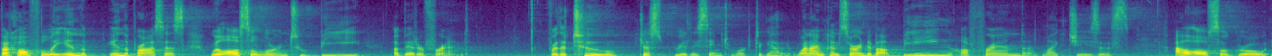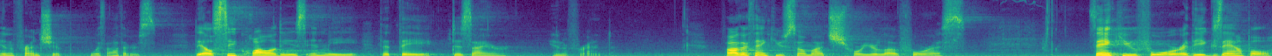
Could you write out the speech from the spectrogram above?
But hopefully, in the, in the process, we'll also learn to be a better friend. For the two just really seem to work together. When I'm concerned about being a friend like Jesus, I'll also grow in friendship with others. They'll see qualities in me that they desire in a friend. Father, thank you so much for your love for us. Thank you for the example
